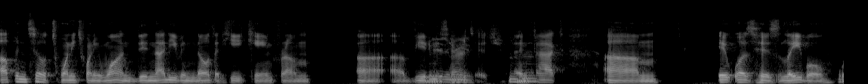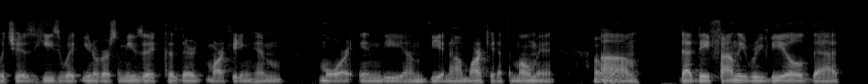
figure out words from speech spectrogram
up until 2021 did not even know that he came from uh, a Vietnamese, Vietnamese. heritage. Mm-hmm. In fact, um, it was his label, which is he's with Universal Music because they're marketing him more in the um, Vietnam market at the moment. Oh, wow. um, that they finally revealed that,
